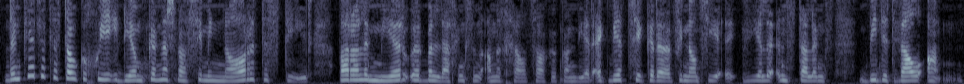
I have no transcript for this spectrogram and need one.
Dink jy dit is dalk 'n goeie idee om kinders na seminare te stuur waar hulle meer oor beleggings en ander geld sake kan leer? Ek weet sekere finansiële instellings bied dit wel aan.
